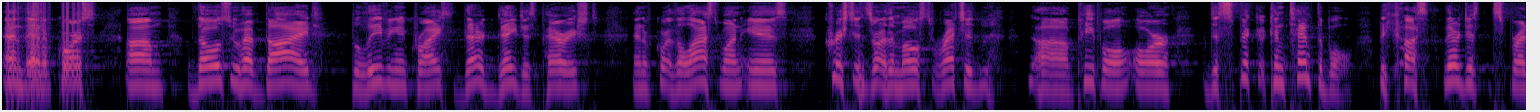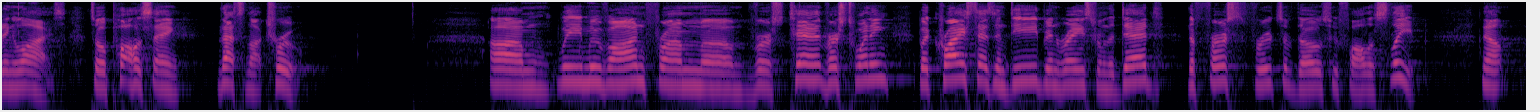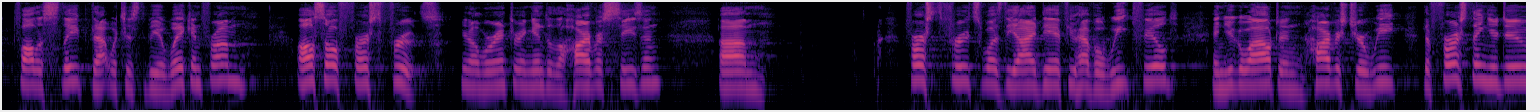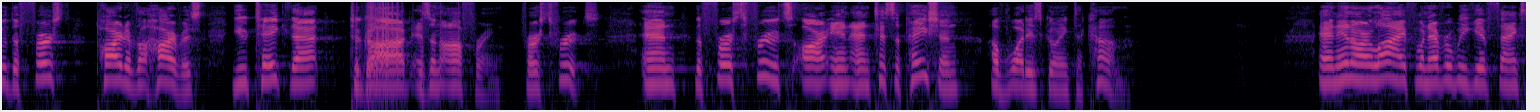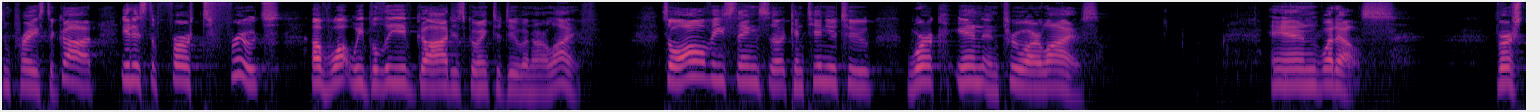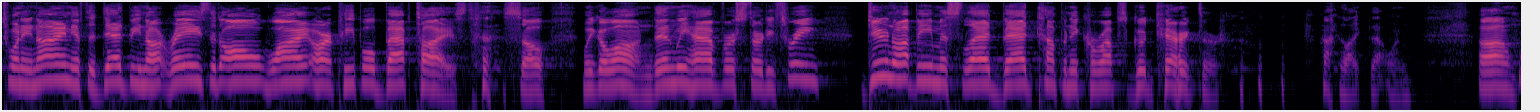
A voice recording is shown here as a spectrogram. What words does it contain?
And then, of course, um, those who have died believing in Christ, they just perished. And of course, the last one is Christians are the most wretched uh, people or despic- contemptible because they're just spreading lies. So Paul is saying that's not true. Um, we move on from uh, verse 10, verse 20. But Christ has indeed been raised from the dead, the first fruits of those who fall asleep. Now, fall asleep, that which is to be awakened from. Also, first fruits. You know, we're entering into the harvest season. Um, first fruits was the idea if you have a wheat field and you go out and harvest your wheat, the first thing you do, the first part of the harvest, you take that to God as an offering, first fruits. And the first fruits are in anticipation of what is going to come. And in our life, whenever we give thanks and praise to God, it is the first fruits of what we believe God is going to do in our life. So all these things uh, continue to work in and through our lives. And what else? Verse 29 If the dead be not raised at all, why are people baptized? so we go on. Then we have verse 33 Do not be misled, bad company corrupts good character. I like that one. Uh,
